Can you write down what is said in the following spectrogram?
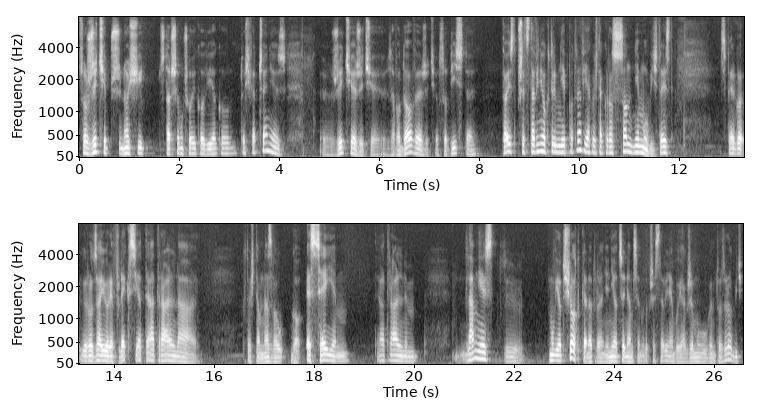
co życie przynosi starszemu człowiekowi jako doświadczenie, życie, życie zawodowe, życie osobiste to jest przedstawienie, o którym nie potrafię jakoś tak rozsądnie mówić. To jest swego rodzaju refleksja teatralna. Ktoś tam nazwał go esejem teatralnym. Dla mnie jest, y, mówię od środka naturalnie, nie oceniam samego przedstawienia, bo jakże mógłbym to zrobić,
